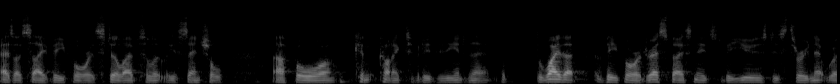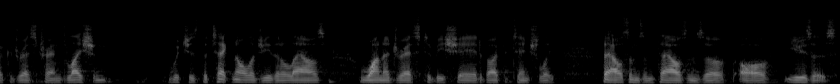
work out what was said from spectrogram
as I say, V4 is still absolutely essential uh, for con connectivity to the internet. But the way that V4 address space needs to be used is through network address translation, which is the technology that allows one address to be shared by potentially thousands and thousands of, of users.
